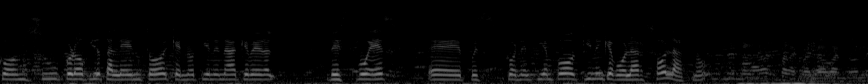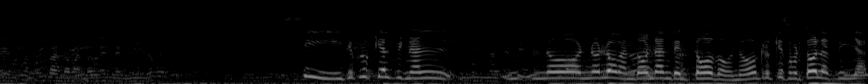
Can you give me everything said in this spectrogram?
con su propio talento y que no tiene nada que ver después, eh, pues con el tiempo tienen que volar solas, ¿no? ¿Preparadas para cuando abandones, cuando abandonen el nido? Sí, yo creo que al final no, no lo abandonan del todo, ¿no? Creo que sobre todo las niñas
